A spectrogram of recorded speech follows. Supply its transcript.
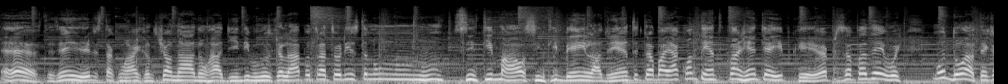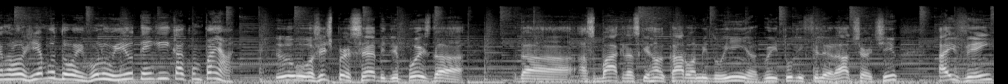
É, tem, ele está com ar-condicionado, um radinho de música lá para o tratorista não, não, não, sentir mal, sentir bem lá dentro e trabalhar contente com a gente aí, porque é preciso fazer hoje. Mudou, a tecnologia mudou, evoluiu, tem que acompanhar. Eu, a gente percebe depois da, da as máquinas que arrancaram a amendoim e tudo enfileirado certinho, aí vem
